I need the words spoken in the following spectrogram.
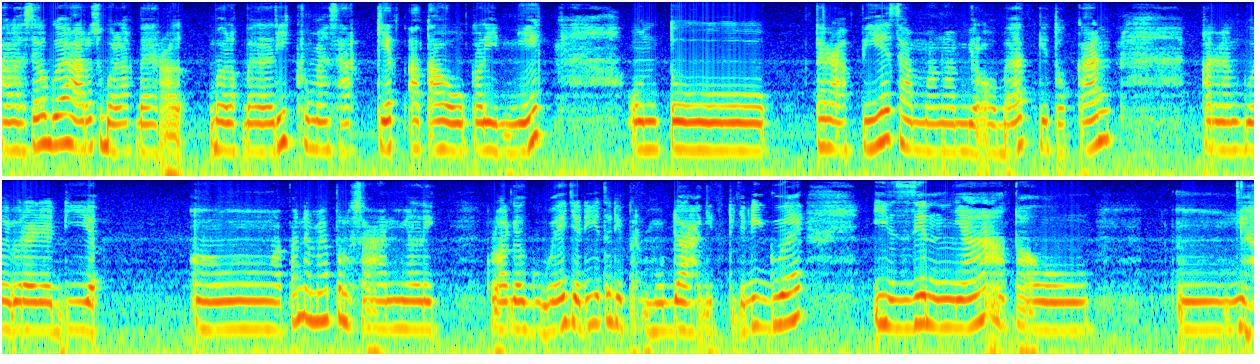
Hasil gue harus bolak balik bolak balik rumah sakit atau klinik untuk terapi sama ngambil obat gitu kan. Karena gue berada di um, apa namanya perusahaan milik keluarga gue jadi itu dipermudah gitu. Jadi gue izinnya atau um, ya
